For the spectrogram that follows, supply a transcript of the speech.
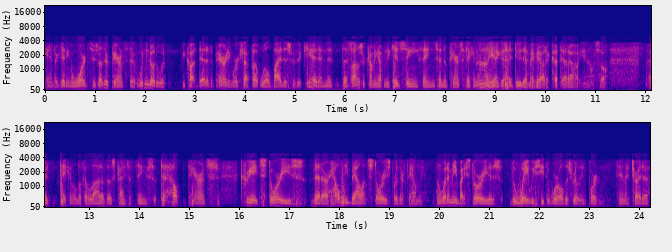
and are getting awards, there's other parents that wouldn't go to a be caught dead at a parenting workshop, but will buy this for their kid. And the, the songs are coming up, and the kids singing things, and the parents are thinking, "Oh, yeah, I guess I do that. Maybe I ought to cut that out." You know. So I've taken a look at a lot of those kinds of things to help parents create stories that are healthy, balanced stories for their family. And what I mean by story is the way we see the world is really important. And I try to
